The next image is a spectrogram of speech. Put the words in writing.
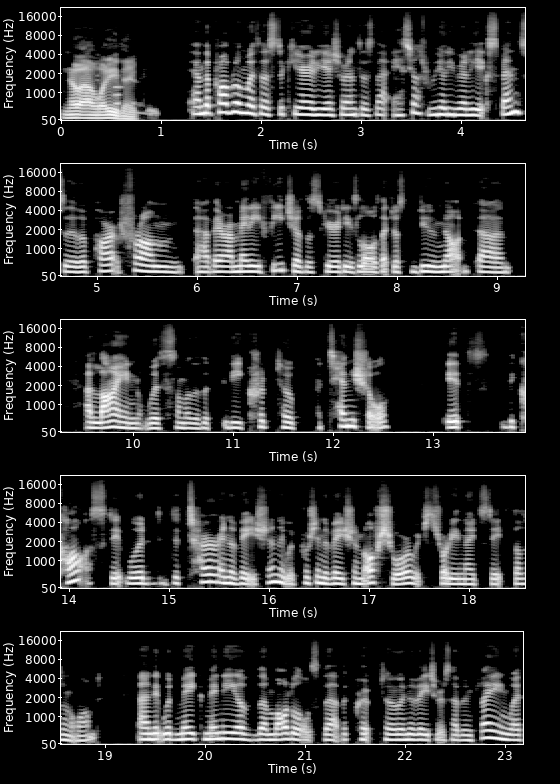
Noelle, what do you think? And the problem with a security issuance is that it's just really, really expensive. Apart from uh, there are many features of the securities laws that just do not uh, align with some of the, the crypto potential. It's the cost. It would deter innovation. It would push innovation offshore, which surely the United States doesn't want and it would make many of the models that the crypto innovators have been playing with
